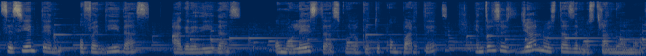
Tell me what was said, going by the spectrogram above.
se sienten ofendidas, agredidas o molestas con lo que tú compartes, entonces ya no estás demostrando amor.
